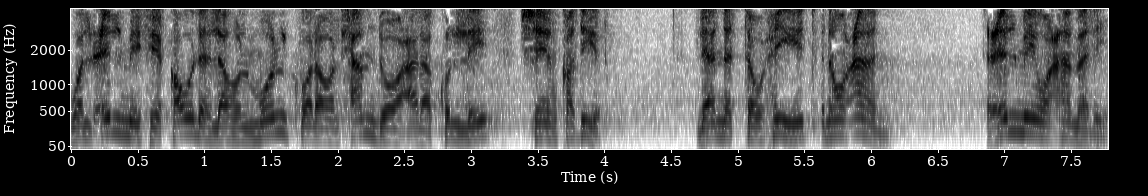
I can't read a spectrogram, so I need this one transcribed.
والعلم في قوله له الملك وله الحمد وعلى كل شيء قدير. لأن التوحيد نوعان علمي وعملي.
